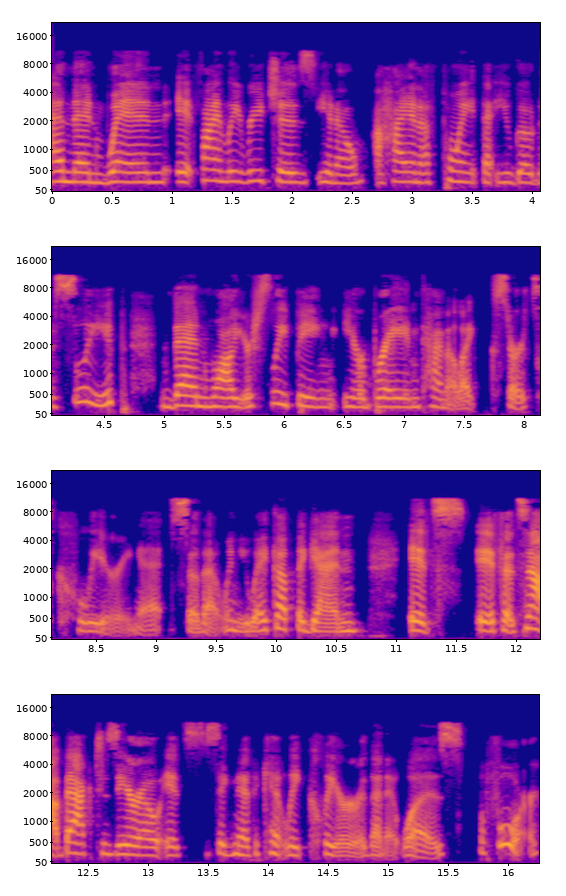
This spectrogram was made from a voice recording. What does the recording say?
And then when it finally reaches, you know, a high enough point that you go to sleep, then while you're sleeping, your brain kind of like starts clearing it so that when you wake up again, it's, if it's not back to zero, it's significantly clearer than it was before.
